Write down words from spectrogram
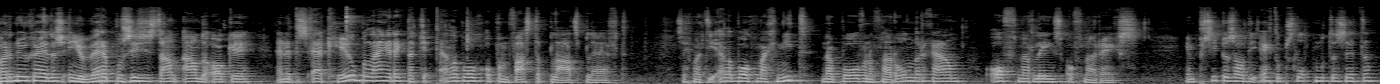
Maar nu ga je dus in je werkpositie staan aan de oké. En het is eigenlijk heel belangrijk dat je elleboog op een vaste plaats blijft. Zeg maar, die elleboog mag niet naar boven of naar onder gaan, of naar links of naar rechts. In principe zal die echt op slot moeten zitten.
